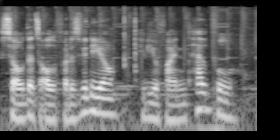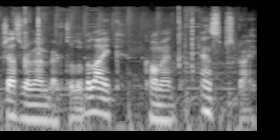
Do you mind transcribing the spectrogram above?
so that's all for this video. If you find it helpful, just remember to leave a like, comment and subscribe.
